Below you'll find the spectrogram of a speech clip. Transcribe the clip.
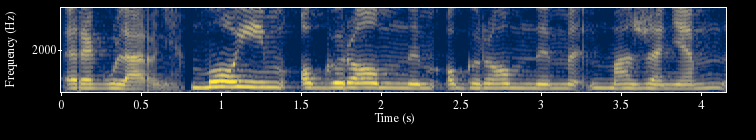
regularnie. Moim ogromnym, ogromnym marzeniem e,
